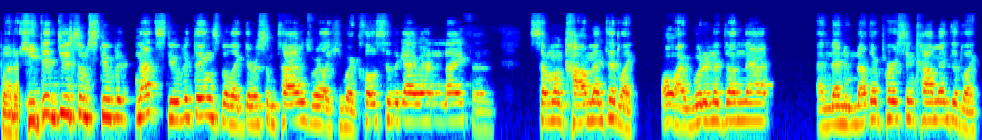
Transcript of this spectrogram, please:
But uh, he did do some stupid, not stupid things, but like there were some times where like he went close to the guy who had a knife, and someone commented like, "Oh, I wouldn't have done that," and then another person commented like,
